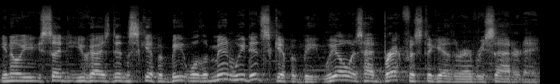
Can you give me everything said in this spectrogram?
You know, you said you guys didn't skip a beat. Well, the men, we did skip a beat. We always had breakfast together every Saturday.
